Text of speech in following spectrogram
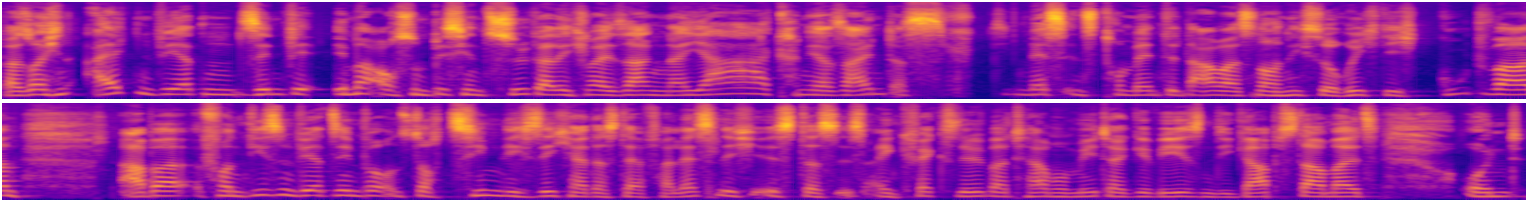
Bei solchen alten Werten sind wir immer auch so ein bisschen zögerlich, weil wir sagen, na ja, kann ja sein, dass die Messinstrumente damals noch nicht so richtig gut waren. Aber von diesem Wert sind wir uns doch ziemlich sicher, dass der verlässlich ist. Das ist ein Quecksilberthermometer gewesen, die gab es damals. Und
